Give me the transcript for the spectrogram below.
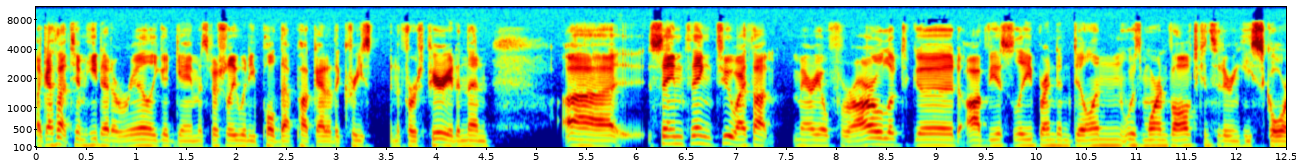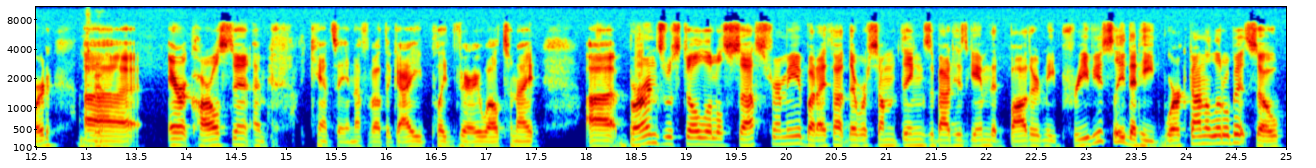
Like I thought Tim Heed had a really good game, especially when he pulled that puck out of the crease in the first period, and then uh, same thing too. I thought Mario Ferraro looked good. Obviously, Brendan Dillon was more involved considering he scored. Okay. Uh, Erik Karlsson, I'm, I can not say enough about the guy. He played very well tonight. Uh, Burns was still a little sus for me, but I thought there were some things about his game that bothered me previously that he worked on a little bit. So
